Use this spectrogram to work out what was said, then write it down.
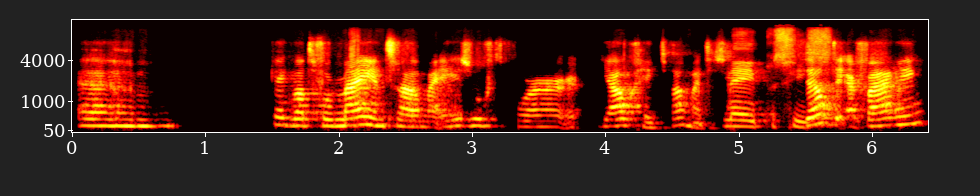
Ehm, kijk, wat voor mij een trauma is, hoeft voor jou geen trauma te zijn. Nee, precies. Dezelfde ervaring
